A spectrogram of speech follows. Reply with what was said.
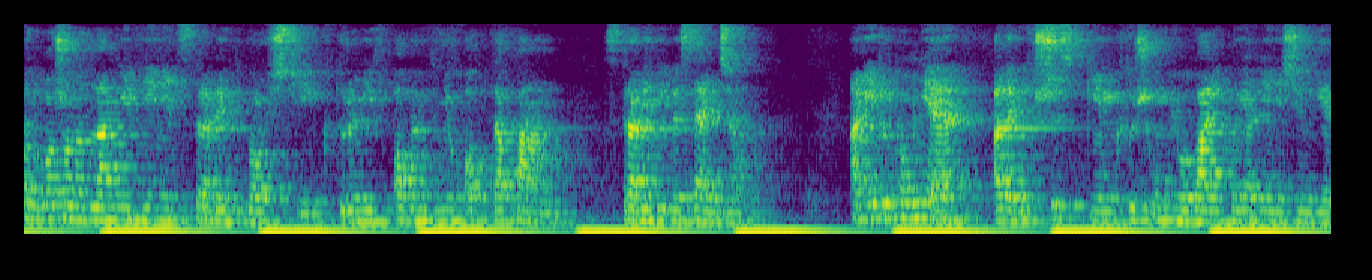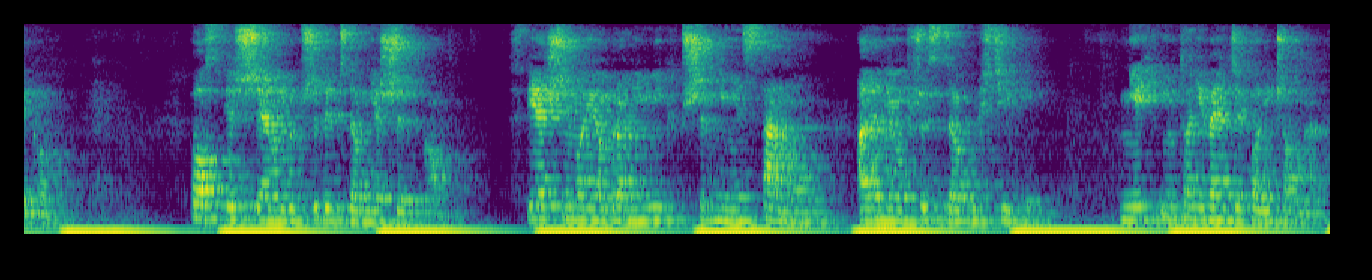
odłożono dla mnie wieniec sprawiedliwości, który mi w owym dniu odda Pan, sprawiedliwy sędzia. A nie tylko mnie, ale i wszystkim, którzy umiłowali pojawienie się Jego. Pospiesz się, by przybyć do mnie szybko. W pierwszej mojej obronie nikt przy mnie nie stanął, ale mnie wszyscy opuścili. Niech im to nie będzie policzone.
